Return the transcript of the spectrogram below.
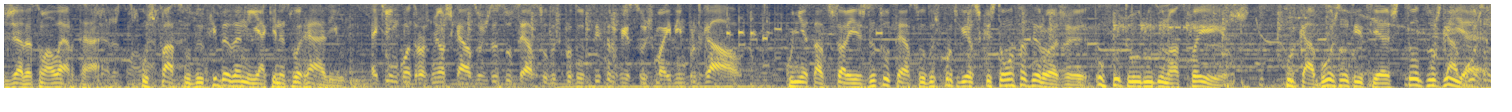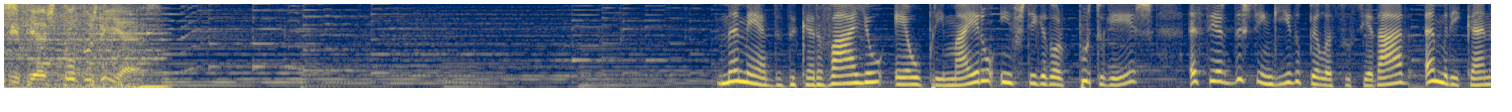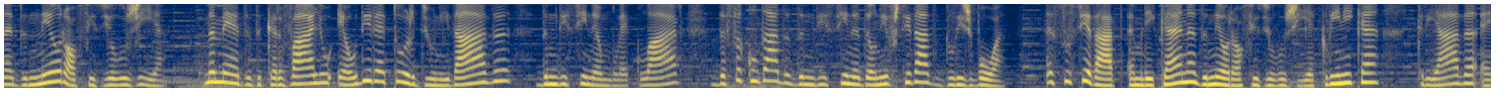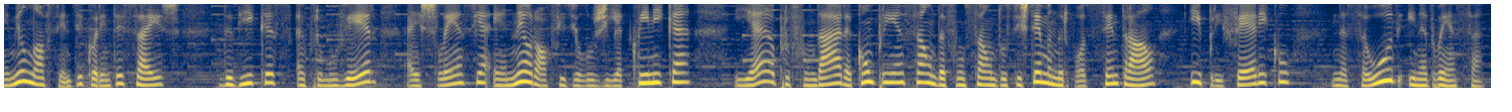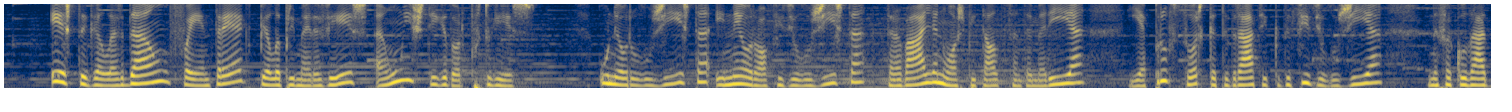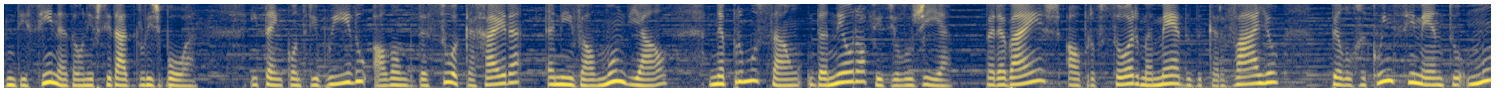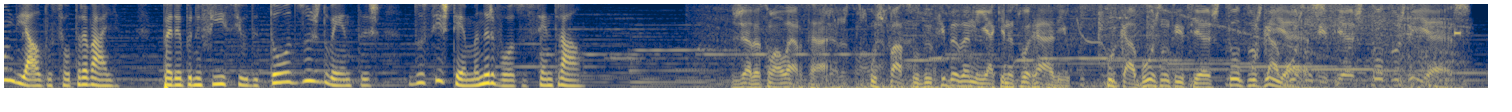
Geração Alerta. O espaço de cidadania aqui na sua rádio. Aqui encontra os melhores casos de sucesso dos produtos e serviços made in Portugal. Conheça as histórias de sucesso dos portugueses que estão a fazer hoje o futuro do nosso país. Porque há boas notícias todos os dias. Há boas notícias todos os dias. Mamed de Carvalho é o primeiro investigador português a ser distinguido pela Sociedade Americana de Neurofisiologia. Mamed de Carvalho é o diretor de unidade de Medicina Molecular da Faculdade de Medicina da Universidade de Lisboa. A Sociedade Americana de Neurofisiologia Clínica, criada em 1946, dedica-se a promover a excelência em neurofisiologia clínica e a aprofundar a compreensão da função do sistema nervoso central e periférico na saúde e na doença. Este galardão foi entregue pela primeira vez a um investigador português. O neurologista e neurofisiologista trabalha no Hospital de Santa Maria e é professor catedrático de Fisiologia na Faculdade de Medicina da Universidade de Lisboa e tem contribuído ao longo da sua carreira a nível mundial na promoção da neurofisiologia. Parabéns ao professor Mamed de Carvalho pelo reconhecimento mundial do seu trabalho, para benefício de todos os doentes do sistema nervoso central. Geração Alerta. O espaço de cidadania aqui na sua rádio. Porque há boas notícias todos os dias. Há boas notícias todos os dias.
